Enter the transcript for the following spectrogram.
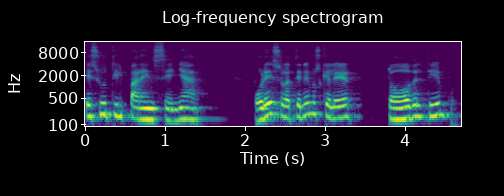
Es útil para enseñar. Por eso la tenemos que leer todo el tiempo.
